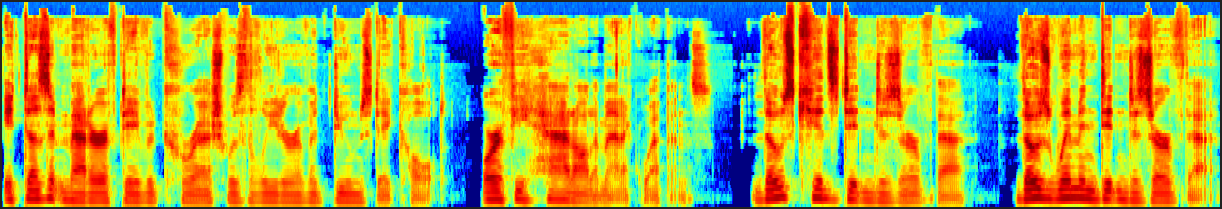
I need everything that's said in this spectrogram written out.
It doesn't matter if David Koresh was the leader of a doomsday cult, or if he had automatic weapons. Those kids didn't deserve that. Those women didn't deserve that.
